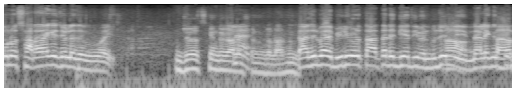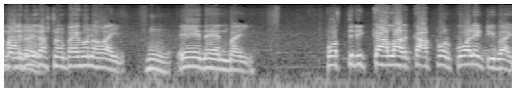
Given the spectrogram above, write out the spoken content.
মনে ছাড়ার আগে চলে যাব ভাই। জোস কিন্তু কালেকশনগুলো তাজিল ভাই ভিডিও তাড়াতাড়ি দিয়ে দিবেন বুঝলি হ্যাঁ, নাহলে কিন্তু মাল কিন্তু কাস্টমার পাইবো না ভাই। এই দেখেন ভাই। প্রত্যেক কালার কাপড় কোয়ালিটি ভাই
